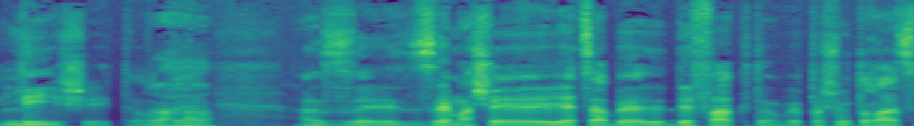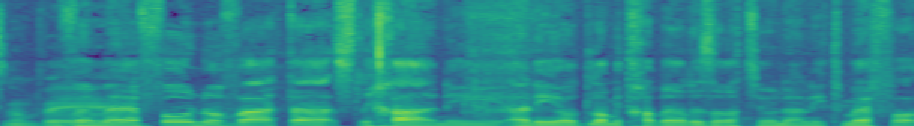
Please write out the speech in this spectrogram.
לי אישית, אוקיי? אהה. אז אה, זה מה שיצא דה פקטו, ופשוט רצנו ו... ומאיפה נובעת, ה- סליחה, אני, אני עוד לא מתחבר לזה רציונלית, מאיפה,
